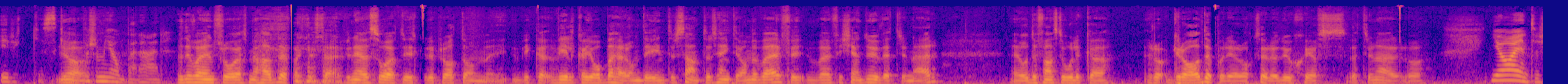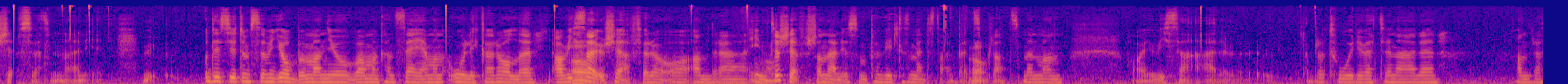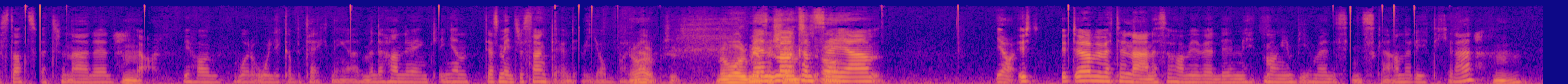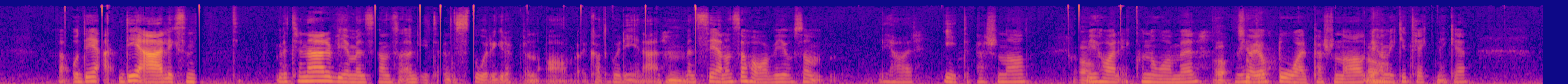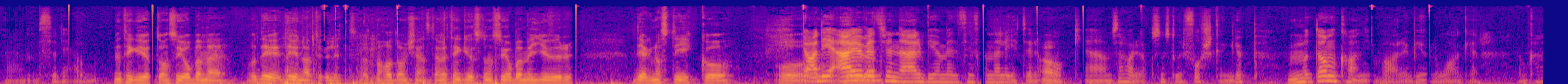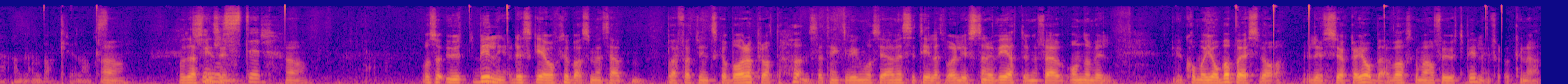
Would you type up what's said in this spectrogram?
yrkesgrupper Ja. som jobbar här. Och det var en fråga som jag hade faktiskt här. För när jag såg att vi skulle prata om vilka, vilka jobbar här, om det är intressant. Då tänkte jag, ja, men vad är för, vad är det för tjänst? Du är veterinär. Eh, Och då fanns det olika ra- grader på det också. Då. Du är chefsveterinär. Och, Jag är inte chefsveterinär. Och dessutom så jobbar man ju vad man kan säga, man har olika roller. Ja, vissa Ja. är ju chefer och andra inte Ja. chefer som är ju som på vilken som helst arbetsplats. Men man har ju vissa är laboratorieveterinärer, andra statsveterinärer. Mm. Ja, vi har våra olika beteckningar. Men det handlar ju egentligen, det som är intressant är ju det vi jobbar ja, med. Men vad har du mer Men man kan Ja. säga, ja, ut, utöver veterinärer så har vi väldigt många biomedicinska analytiker här. Mm. Ja, och det, det är liksom veterinärer och biomedicinska analytiker är den stora gruppen av kategorier här. Mm. Men sedan så har vi ju som vi har IT-personal, Ja. vi har ekonomer, Ja, vi har ju. HR-personal, vi har mycket tekniker. Um, så det, jag tänker just de som jobbar med, och det, det är naturligt att man har de tjänsterna. Men jag tänker just de som jobbar med djurdiagnostik och, och ja, det är ju veterinär, biomedicinsk analytiker Ja. och um, så har du också en stor forskargrupp. Mm. Och de kan ju vara biologer, de kan ha annan bakgrund också. Ja. Och där finns en, Kemister. Ja. Och så utbildningar, det ska jag också bara som en så här, bara för att vi inte ska bara prata höns. Jag tänkte vi måste även se till att våra lyssnare vet ungefär om de vill komma och jobba på SVA eller söka jobb här? Vad ska man ha för utbildning för att kunna?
